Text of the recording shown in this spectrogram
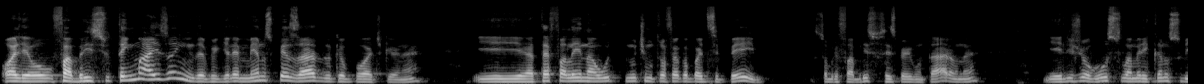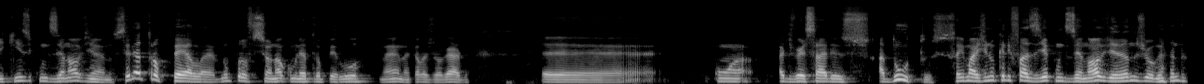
Olha, o Fabrício tem mais ainda, porque ele é menos pesado do que o Potker, né? E até falei na, no último troféu que eu participei sobre o Fabrício, vocês perguntaram, né? E ele jogou o Sul-Americano Sub-15 com 19 anos. Se ele atropela no profissional como ele atropelou, né, naquela jogada, é, com a, adversários adultos, você imagina o que ele fazia com 19 anos jogando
